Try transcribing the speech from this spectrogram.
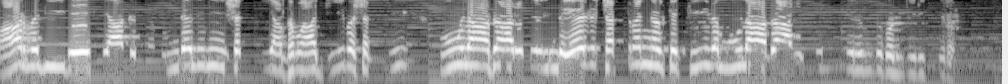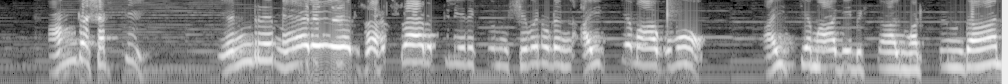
பார்வதி தேவியாகின்ற குண்டலினி சக்தி அதுவா ஜீவசக்தி மூலாதாரத்தில் இந்த ஏழு சக்கரங்களுக்கு கீழே மூலாதாரத்தில் இருந்து கொண்டிருக்கிறது. அந்த சக்தி என்று மேலே சகசிராரத்தில் இருக்கும் சிவனுடன் ஐக்கியமாகுமோ? ஐக்கியமாகிவிட்டால் மட்டும்தான்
